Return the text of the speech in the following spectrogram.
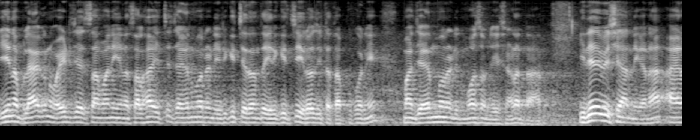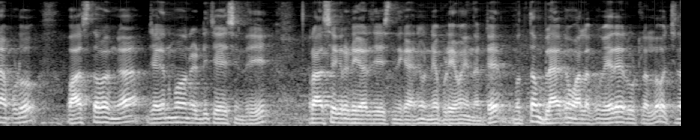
ఈయన బ్లాక్ను వైట్ చేస్తామని ఈయన సలహా ఇచ్చి జగన్మోహన్ రెడ్డి ఇరికిచ్చేదంతా ఇరికిచ్చి ఈరోజు ఇట్లా తప్పుకొని మా జగన్మోహన్ రెడ్డిని మోసం చేసినాడు అంటారు ఇదే విషయాన్ని కన ఆయన అప్పుడు వాస్తవంగా జగన్మోహన్ రెడ్డి చేసింది రాజశేఖర రెడ్డి గారు చేసింది కానీ ఉన్నప్పుడు ఏమైందంటే మొత్తం బ్లాక్ వాళ్ళకు వేరే రూట్లలో వచ్చిన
